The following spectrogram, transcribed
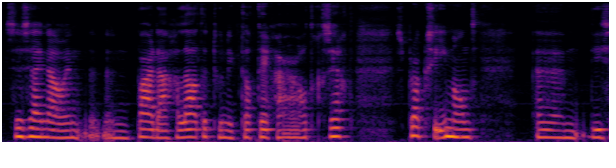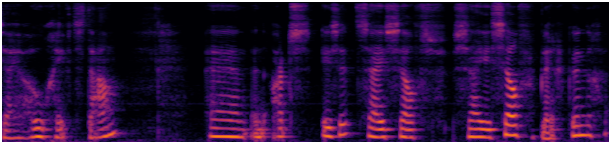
ze zei nou een, een, paar dagen later, toen ik dat tegen haar had gezegd, sprak ze iemand um, die zij hoog heeft staan. En een arts is het. Zij is zelf, zij is zelf verpleegkundige.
